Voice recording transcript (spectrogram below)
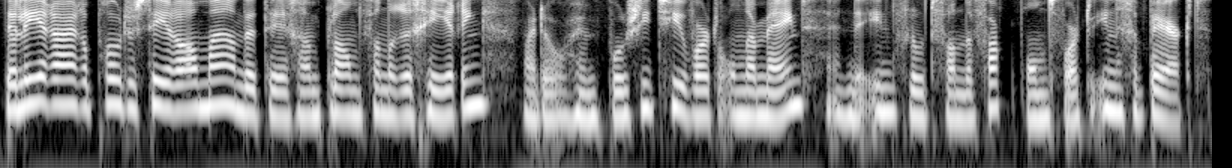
De leraren protesteren al maanden tegen een plan van de regering... waardoor hun positie wordt ondermijnd en de invloed van de vakbond wordt ingeperkt.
